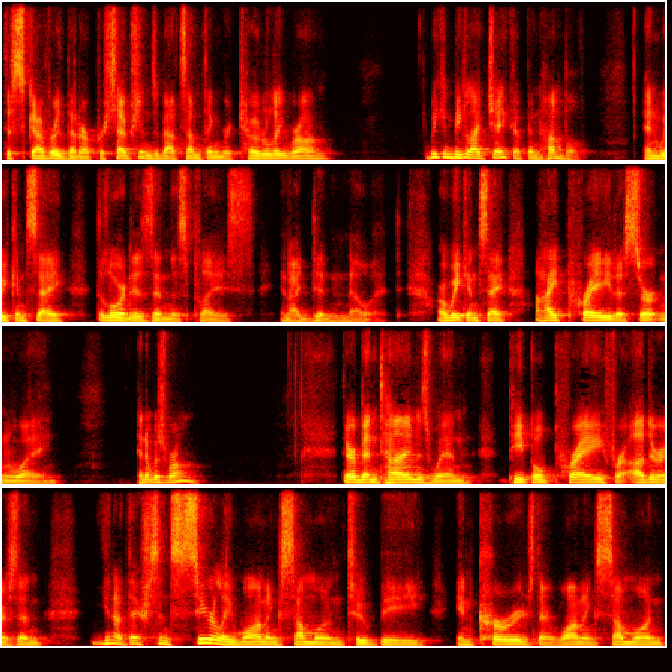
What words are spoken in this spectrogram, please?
discover that our perceptions about something were totally wrong, we can be like Jacob and humble. And we can say, The Lord is in this place and I didn't know it. Or we can say, I prayed a certain way and it was wrong. There have been times when people pray for others and you know they're sincerely wanting someone to be encouraged they're wanting someone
